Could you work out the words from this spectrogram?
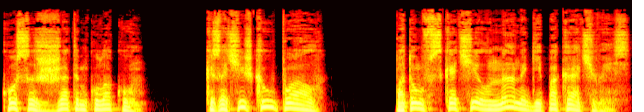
косо сжатым кулаком. Казачишка упал, потом вскочил на ноги, покачиваясь.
